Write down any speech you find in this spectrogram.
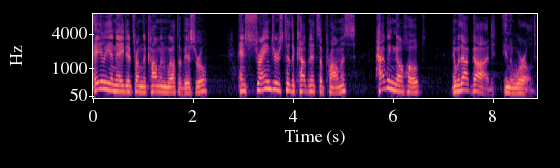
alienated from the commonwealth of Israel, and strangers to the covenants of promise, having no hope, and without God in the world.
